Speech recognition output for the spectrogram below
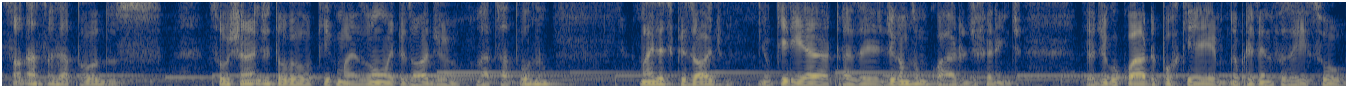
Saudações a todos. Sou o Xande, estou aqui com mais um episódio lá de Saturno. Mas esse episódio eu queria trazer, digamos, um quadro diferente. Eu digo quadro porque eu pretendo fazer isso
